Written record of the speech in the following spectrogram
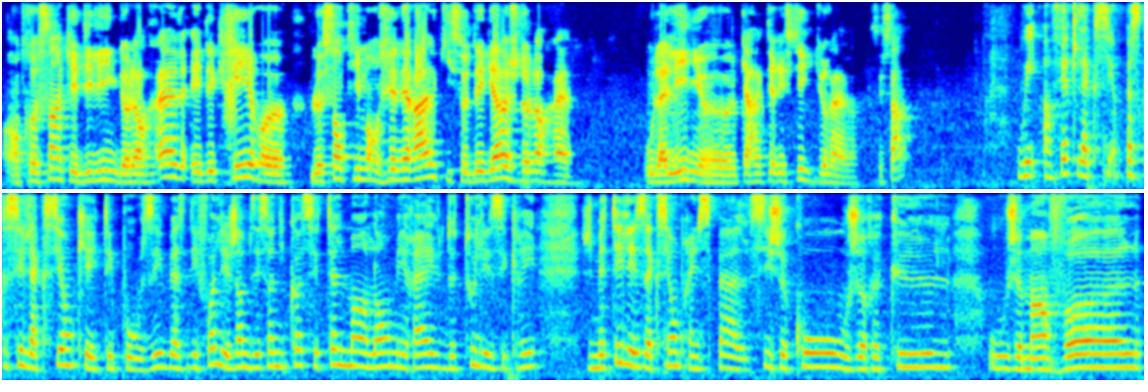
entre 5 et 10 lignes de leur rêve et d'écrire euh, le sentiment général qui se dégage de leur rêve, ou la ligne caractéristique du rêve. C'est ça? Oui, en fait, l'action, parce que c'est l'action qui a été posée. Ben, des fois, les gens me disent, oh, Nicole, c'est tellement long, mes rêves, de tous les écrire. Je mettais les actions principales. Si je cours, ou je recule, ou je m'envole,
